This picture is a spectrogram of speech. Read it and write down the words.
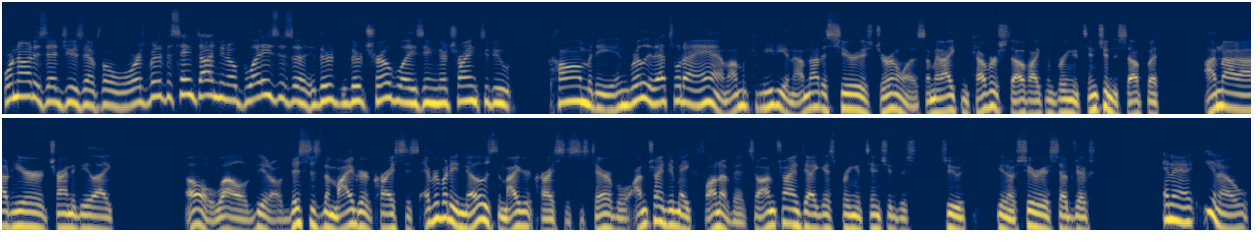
We're, not as edgy as Infowars but at the same time, you know, Blaze is a they're they're trailblazing. They're trying to do comedy, and really, that's what I am. I'm a comedian. I'm not a serious journalist. I mean, I can cover stuff, I can bring attention to stuff, but I'm not out here trying to be like, oh, well, you know, this is the migrant crisis. Everybody knows the migrant crisis is terrible. I'm trying to make fun of it, so I'm trying to, I guess, bring attention to to you know serious subjects in a you know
